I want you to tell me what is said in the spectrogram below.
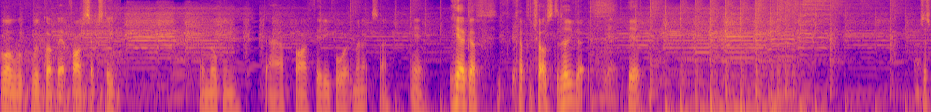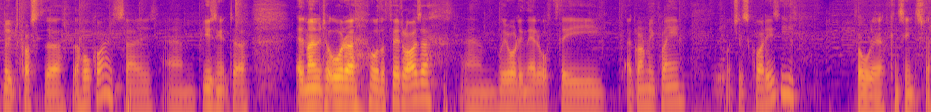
Well, we- we've got about 560. We're milking uh, 534 at the minute, so yeah. Yeah, I've got a couple of jobs to do, but yeah. Just moved across to the, the HawkEye, so um, using it to, at the moment to order all the fertiliser. Um, we're ordering that off the agronomy plan, which is quite easy for all our consents. For,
